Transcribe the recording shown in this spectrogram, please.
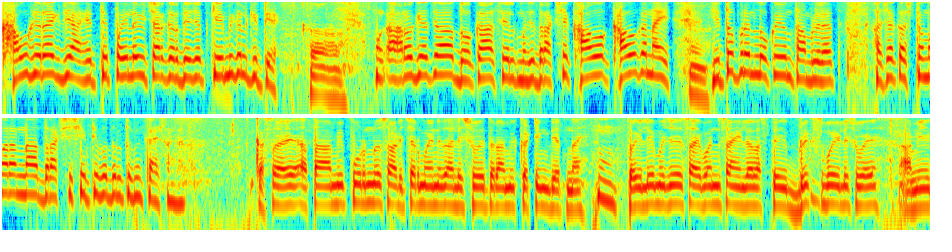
खाऊ गिरायक जे आहेत ते पहिलं विचार करते याच्यात केमिकल किती आहे? मग आरोग्याचा धोका असेल म्हणजे द्राक्ष खावं खावं का नाही? इथंपर्यंत लोक येऊन थांबलेल्या आहेत. अशा कस्टमरांना द्राक्ष शेतीबद्दल तुम्ही काय सांगाल? कसं आहे आता आम्ही पूर्ण साडेचार महिने झाल्याशिवाय तर आम्ही कटिंग देत नाही. पहिले म्हणजे साहेबांनी सांगितलेलं असते ब्रिक्स बघितल्याशिवाय आम्ही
